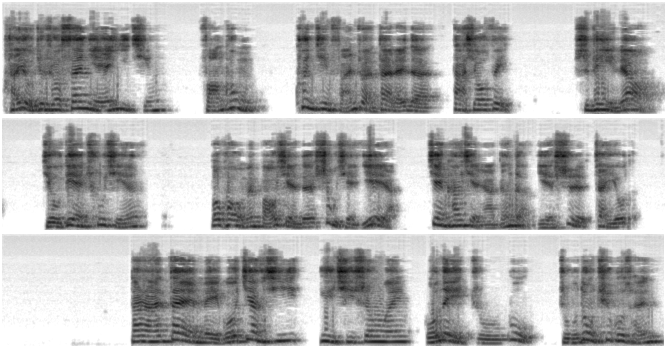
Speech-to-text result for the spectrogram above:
还有就是说，三年疫情防控困境反转带来的大消费、食品饮料、酒店出行，包括我们保险的寿险业呀、健康险呀等等，也是占优的。当然，在美国降息预期升温，国内主顾主动去库存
